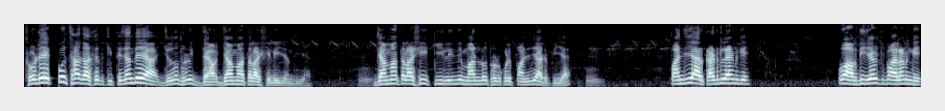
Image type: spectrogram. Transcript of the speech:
ਤੁਹਾਡੇ ਇੱਕੋ ਥਾਂ ਦਸਖਤ ਕੀਤੇ ਜਾਂਦੇ ਆ ਜਦੋਂ ਥੋੜੀ ਜਾਮਾ ਤਲਾਸ਼ੀ ਲਈ ਜਾਂਦੀ ਹੈ। ਜਾਮਾ ਤਲਾਸ਼ੀ ਕੀ ਲੈਂਦੇ? ਮੰਨ ਲਓ ਤੁਹਾਡੇ ਕੋਲੇ 5000 ਰੁਪਈਆ। ਹੈ। ਹੂੰ 5000 ਕੱਢ ਲੈਣਗੇ। ਉਹ ਆਪਦੀ ਜੇਬ 'ਚ ਪਾ ਲੈਣਗੇ।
